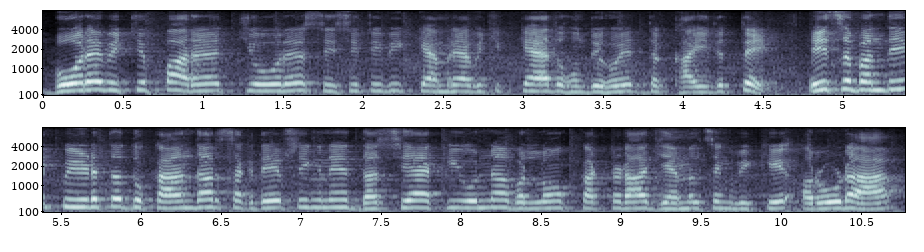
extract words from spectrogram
ਬੋਰੇ ਵਿੱਚ ਭਰ ਚੋਰ ਸੀਸੀਟੀਵੀ ਕੈਮਰਿਆਂ ਵਿੱਚ ਕੈਦ ਹੁੰਦੇ ਹੋਏ ਦਿਖਾਈ ਦਿੱਤੇ। ਇਸ ਸੰਬੰਧੀ ਪੀੜਤ ਦੁਕਾਨਦਾਰ ਸੁਖਦੇਵ ਸਿੰਘ ਨੇ ਦੱਸਿਆ ਕਿ ਉਹਨਾਂ ਵੱਲੋਂ ਕਟੜਾ ਜੈਮਲ ਸਿੰਘ ਵਿਖੇ ਅਰੋੜਾ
